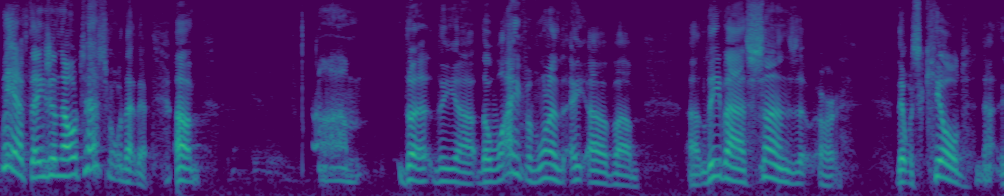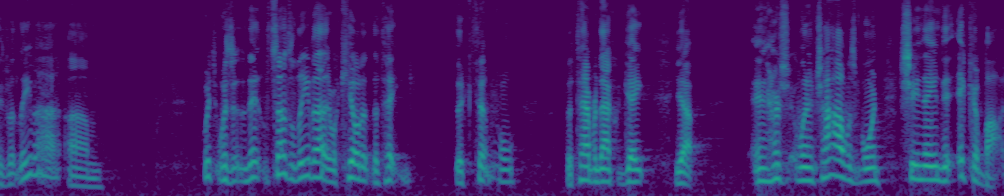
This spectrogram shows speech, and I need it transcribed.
We have things in the Old Testament with that. Um, um, the the uh, the wife of one of the, of um, uh, Levi's sons, or that was killed. Not, is it Levi? Um, which was it? The sons of Levi that were killed at the, ta- the temple, the tabernacle gate. Yep. And her, when a child was born, she named it Ichabod.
